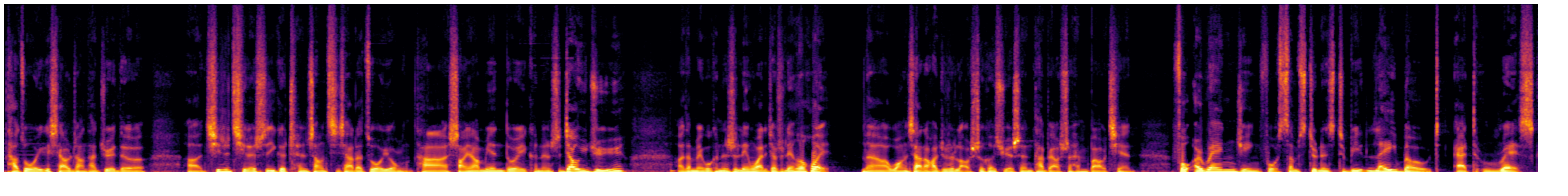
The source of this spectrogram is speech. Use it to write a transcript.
他作为一个校长，他觉得啊，其实起的是一个承上启下的作用。他上要面对可能是教育局啊，在美国可能是另外的教师联合会。那往下的话就是老师和学生。他表示很抱歉，for arranging for some students to be labeled at risk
